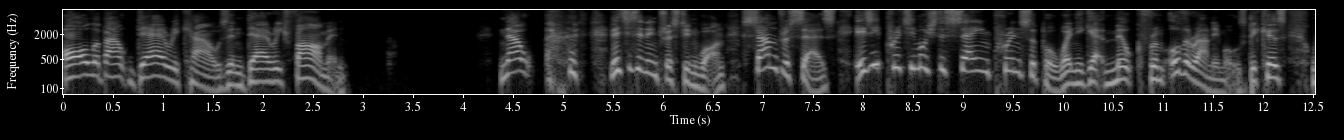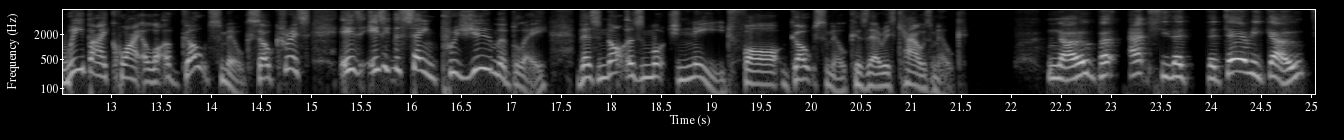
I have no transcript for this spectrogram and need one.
all about dairy cows and dairy farming. Now, this is an interesting one. Sandra says, is it pretty much the same principle when you get milk from other animals? Because we buy quite a lot of goat's milk. So, Chris, is, is it the same? Presumably, there's not as much need for goat's milk as there is cow's milk. No, but actually, the, the dairy goat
